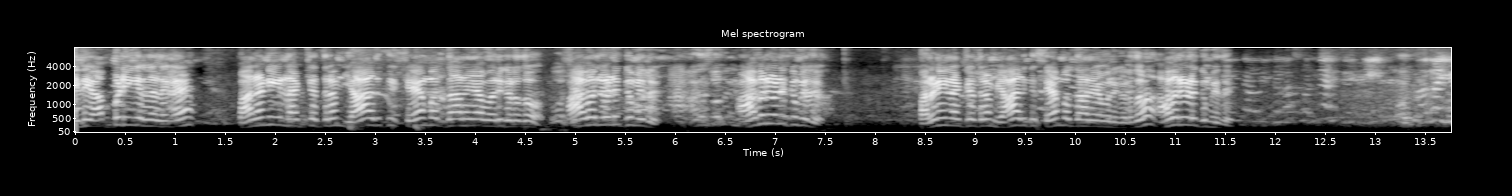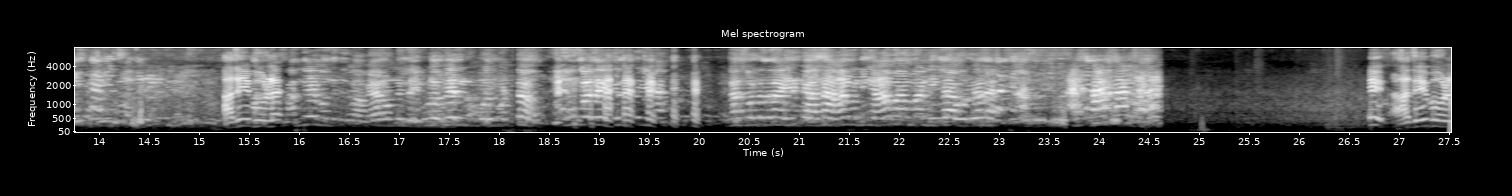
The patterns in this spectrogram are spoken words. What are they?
இது அப்படிங்கிறது இல்லைங்க. பரணி நட்சத்திரம் யாருக்கு சேமத்தாரையா வருகிறதோ அவர்களுக்கும் இது. அவர்களுக்கும் இது. பரணி நட்சத்திரம் யாருக்கு சேமத்தாரையா வருகிறதோ அவர்களுக்கும் இது. அதே போல அதே போல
